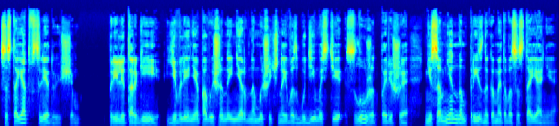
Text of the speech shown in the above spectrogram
состоят в следующем. При литургии явление повышенной нервно-мышечной возбудимости служат реше несомненным признаком этого состояния,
